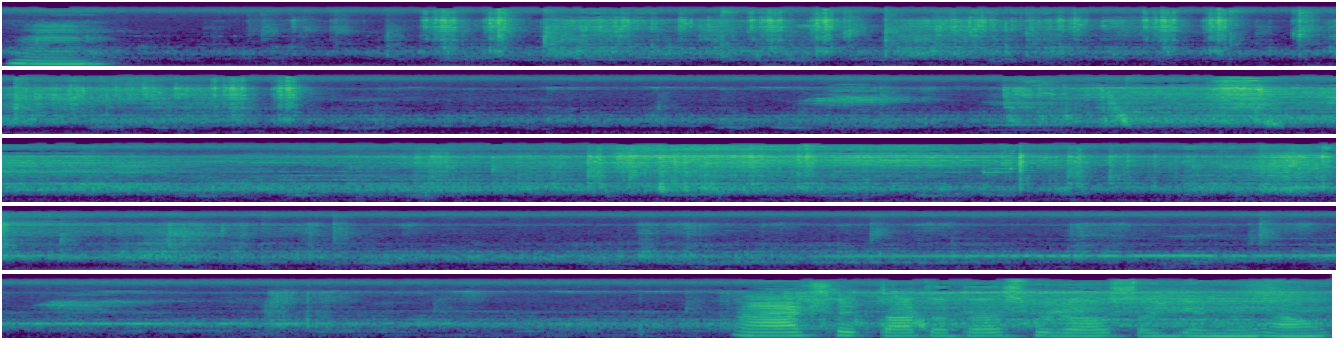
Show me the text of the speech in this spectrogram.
Hmm. I actually thought that this would also give me help.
